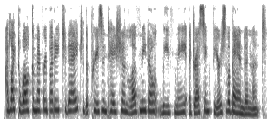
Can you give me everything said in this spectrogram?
I'd like to welcome everybody today to the presentation Love Me, Don't Leave Me, Addressing Fears of Abandonment.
